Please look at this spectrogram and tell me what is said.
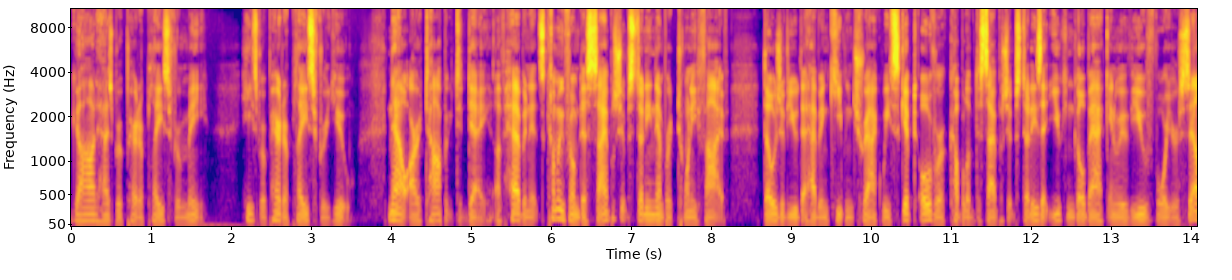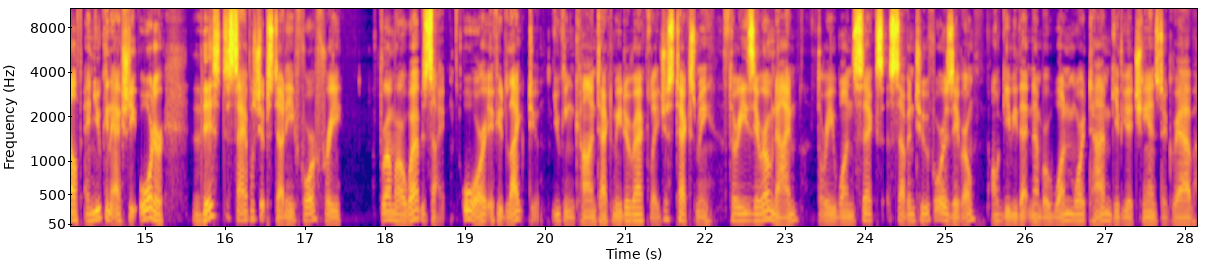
God has prepared a place for me He's prepared a place for you. Now, our topic today of heaven, it's coming from discipleship study number 25. Those of you that have been keeping track, we skipped over a couple of discipleship studies that you can go back and review for yourself, and you can actually order this discipleship study for free from our website. Or if you'd like to, you can contact me directly. Just text me 309 316 7240. I'll give you that number one more time, give you a chance to grab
